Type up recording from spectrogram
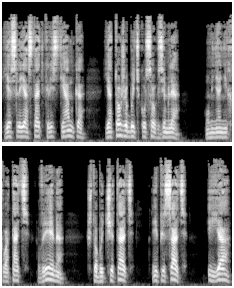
Если я стать крестьянка, я тоже быть кусок земля. У меня не хватать время, чтобы читать и писать, и я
